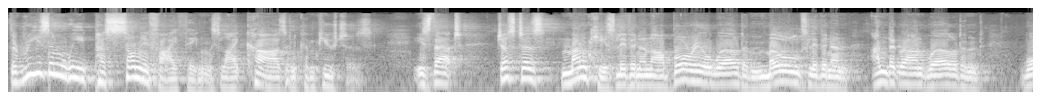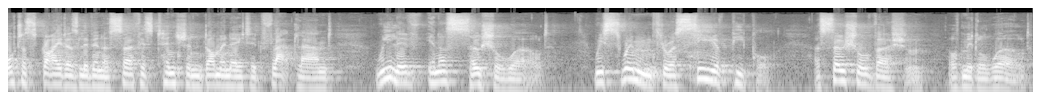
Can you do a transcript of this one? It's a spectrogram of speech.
The reason we personify things like cars and computers is that just as monkeys live in an arboreal world and moles live in an underground world and water striders live in a surface tension dominated flatland, we live in a social world. We swim through a sea of people a social version of middle world.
